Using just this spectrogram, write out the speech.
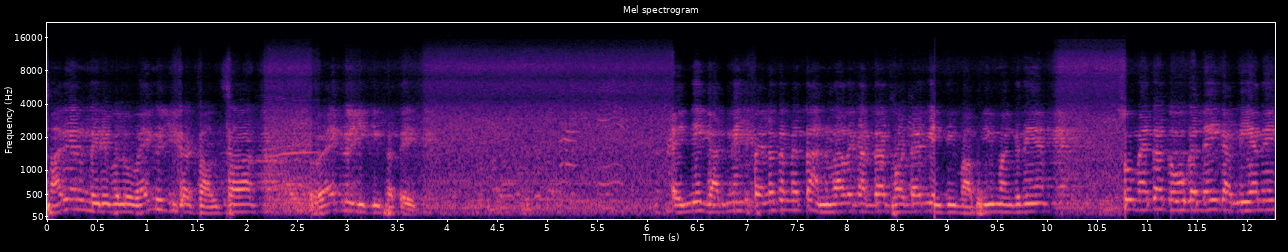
ਸਾਰਿਆਂ ਨੂੰ ਮੇਰੇ ਵੱਲੋਂ ਵਾਹਿਗੁਰੂ ਜੀ ਕਾ ਖਾਲਸਾ, ਵਾਹਿਗੁਰੂ ਜੀ ਕੀ ਫਤਿਹ। ਇੰਨੀ ਗਰਮੀ 'ਚ ਪਹਿਲਾਂ ਤਾਂ ਮੈਂ ਧੰਨਵਾਦ ਕਰਦਾ ਤੁਹਾਡਾ ਵੀ ਇਹਦੀ ਮਾਫੀ ਮੰਗਦੇ ਆ ਸੋ ਮੈਂ ਤਾਂ ਦੋ ਗੱਲਾਂ ਹੀ ਕਰਨੀਆਂ ਨੇ।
